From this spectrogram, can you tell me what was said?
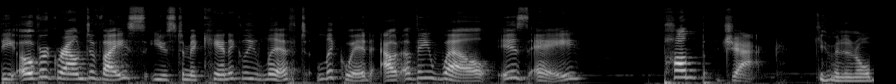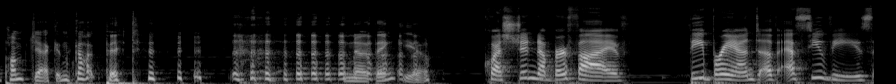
The overground device used to mechanically lift liquid out of a well is a pump jack. Giving an old pump jack in the cockpit. no, thank you. Question number five. The brand of SUVs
